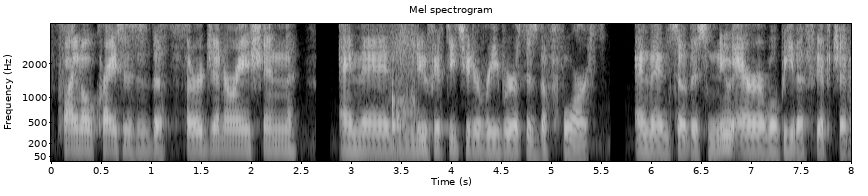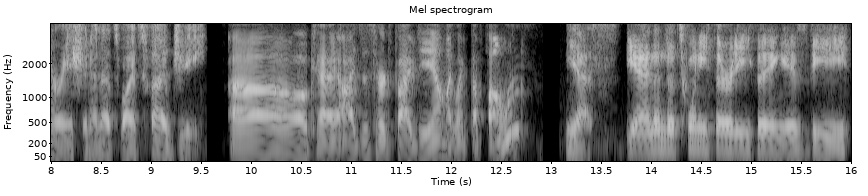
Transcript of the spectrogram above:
Final Crisis is the third generation, and then New 52 to Rebirth is the fourth. And then so this new era will be the fifth generation, and that's why it's 5G. oh, okay. I just heard 5G. I'm like, like the phone? Yes. Yeah, and then the 2030 thing is the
